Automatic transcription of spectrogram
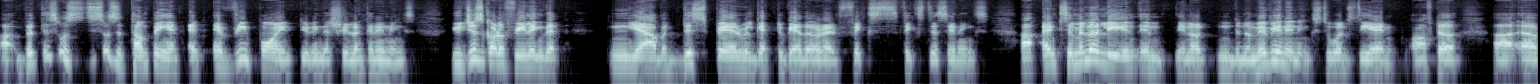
Uh, but this was this was a thumping at, at every point during the Sri Lankan innings. You just got a feeling that Mm, yeah, but this pair will get together and fix fix this innings. Uh, and similarly, in, in you know in the Namibian innings towards the end, after uh, uh,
